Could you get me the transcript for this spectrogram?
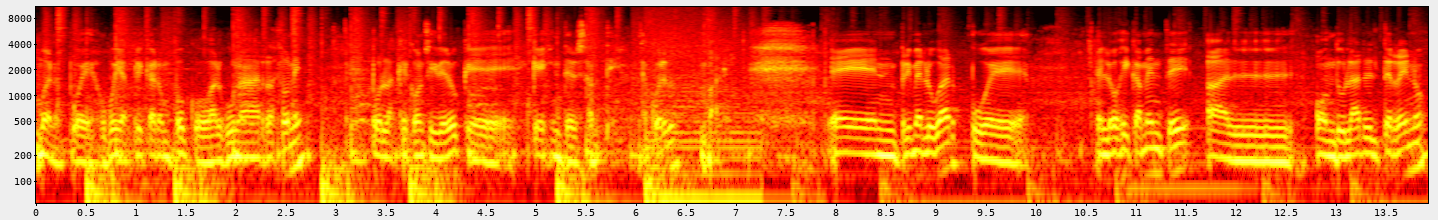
Bueno, pues os voy a explicar un poco algunas razones por las que considero que, que es interesante, ¿de acuerdo? Vale. En primer lugar, pues lógicamente al ondular el terreno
